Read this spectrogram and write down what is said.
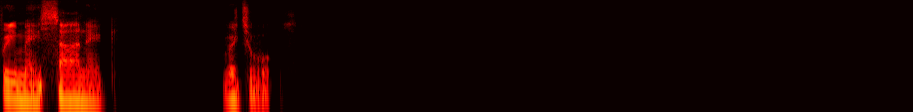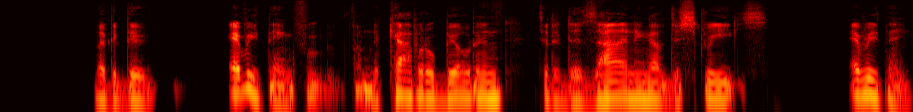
Freemasonic rituals. Look at the everything from from the Capitol building to the designing of the streets, everything.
